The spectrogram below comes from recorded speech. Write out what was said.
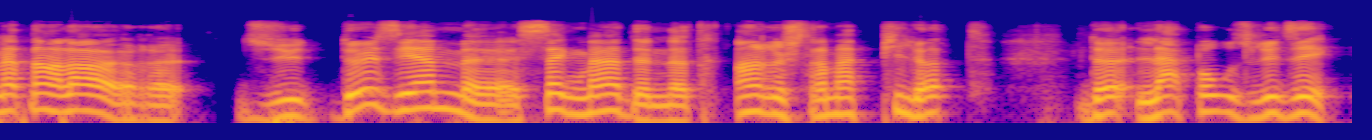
maintenant l'heure du deuxième segment de notre enregistrement pilote de la pause ludique.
